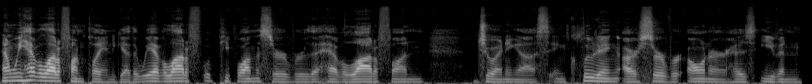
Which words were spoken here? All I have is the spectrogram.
and we have a lot of fun playing together. We have a lot of people on the server that have a lot of fun joining us, including our server owner has even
